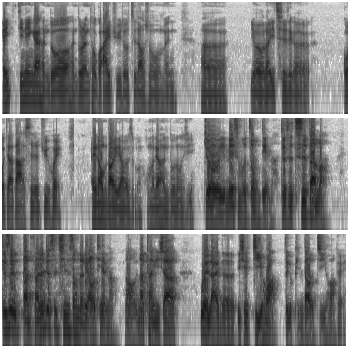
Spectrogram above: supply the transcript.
哎，今天应该很多很多人透过 IG 都知道说我们呃有了一次这个国家大事的聚会。哎，那我们到底聊了什么？我们聊很多东西，就也没什么重点了，就是吃饭嘛，就是反反正就是轻松的聊天呐。哦，那看一下未来的一些计划，这个频道的计划。对，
